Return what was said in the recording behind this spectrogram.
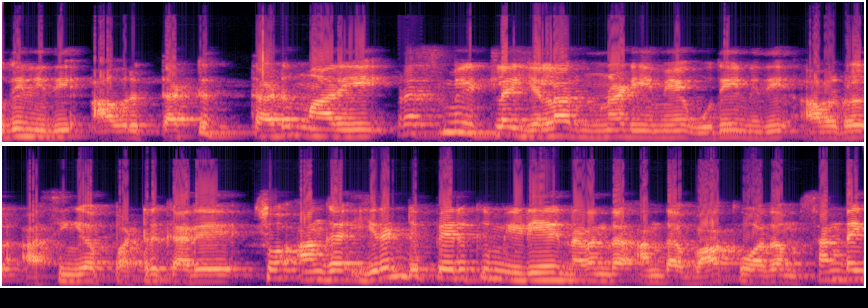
உதயநிதி அவர் தட்டு தடுமாறி பிரஸ் மீட்ல எல்லார் முன்னாடியுமே உதயநிதி அவர்கள் அசிங்கப்பட்டிருக்காரு. சோ அங்க இரண்டு பேருக்கும் இடையே நடந்த அந்த வாக்குவாதம் சண்டை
